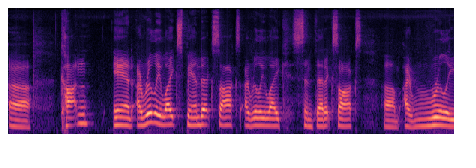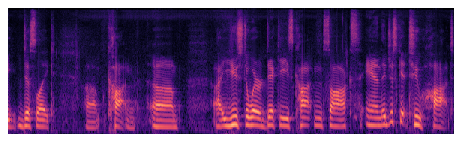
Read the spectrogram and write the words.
uh, cotton. And I really like spandex socks. I really like synthetic socks. Um, I really dislike um, cotton. Um, I used to wear Dickies cotton socks and they just get too hot.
